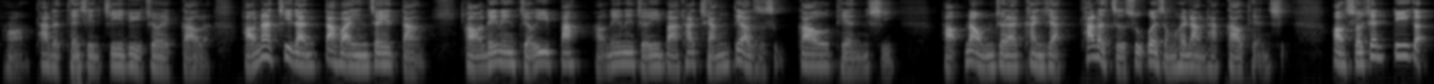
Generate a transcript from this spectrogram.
哈，它的填息几率就会高了。好，那既然大华银这一档好零零九一八好零零九一八，它强调的是高填息。好，那我们就来看一下它的指数为什么会让它高填息。哦，首先第一个，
